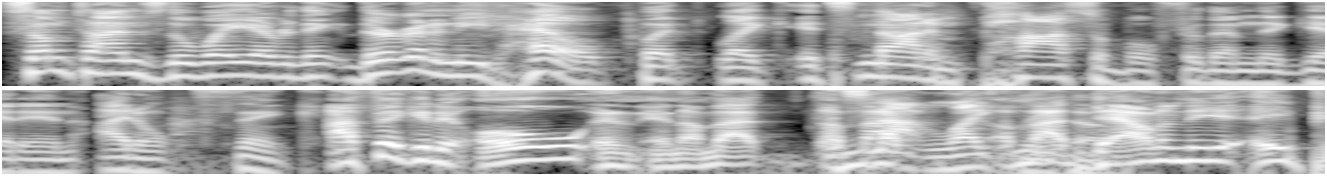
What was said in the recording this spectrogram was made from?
sometimes the way everything, they're going to need help, but, like, it's not impossible for them to get in, I don't think. I think in the old, and, and I'm not, I'm It's not, not likely, I'm not though. down in the AP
